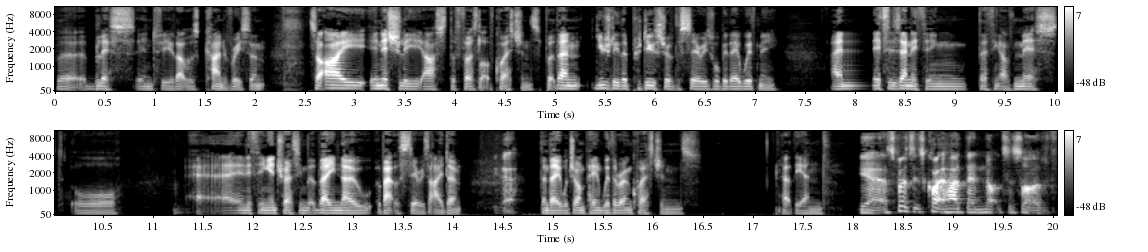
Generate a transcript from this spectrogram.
the Bliss interview. That was kind of recent. So I initially asked the first lot of questions, but then usually the producer of the series will be there with me. And if there's anything they think I've missed or uh, anything interesting that they know about the series that I don't, yeah, then they will jump in with their own questions at the end. Yeah. I suppose it's quite hard then not to sort of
